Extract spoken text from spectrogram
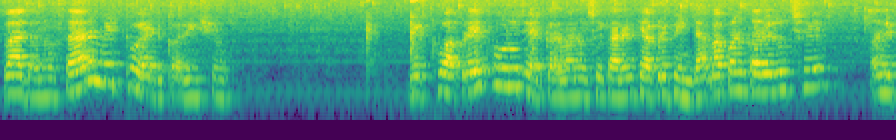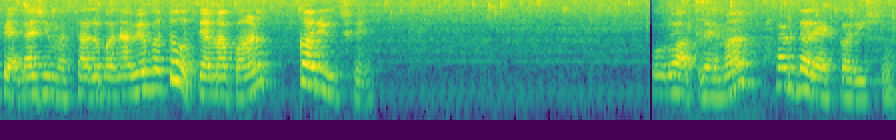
સ્વાદ અનુસાર મીઠું એડ કરીશું. મીઠું આપણે થોડું જ એડ કરવાનું છે, કારણ કે આપણે ભીંડામાં પણ કરેલું છે અને પહેલાં જે મસાલો બનાવ્યો હતો તેમાં પણ કર્યું છે. થોડું આપણે એમાં હળદર એડ કરીશું.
